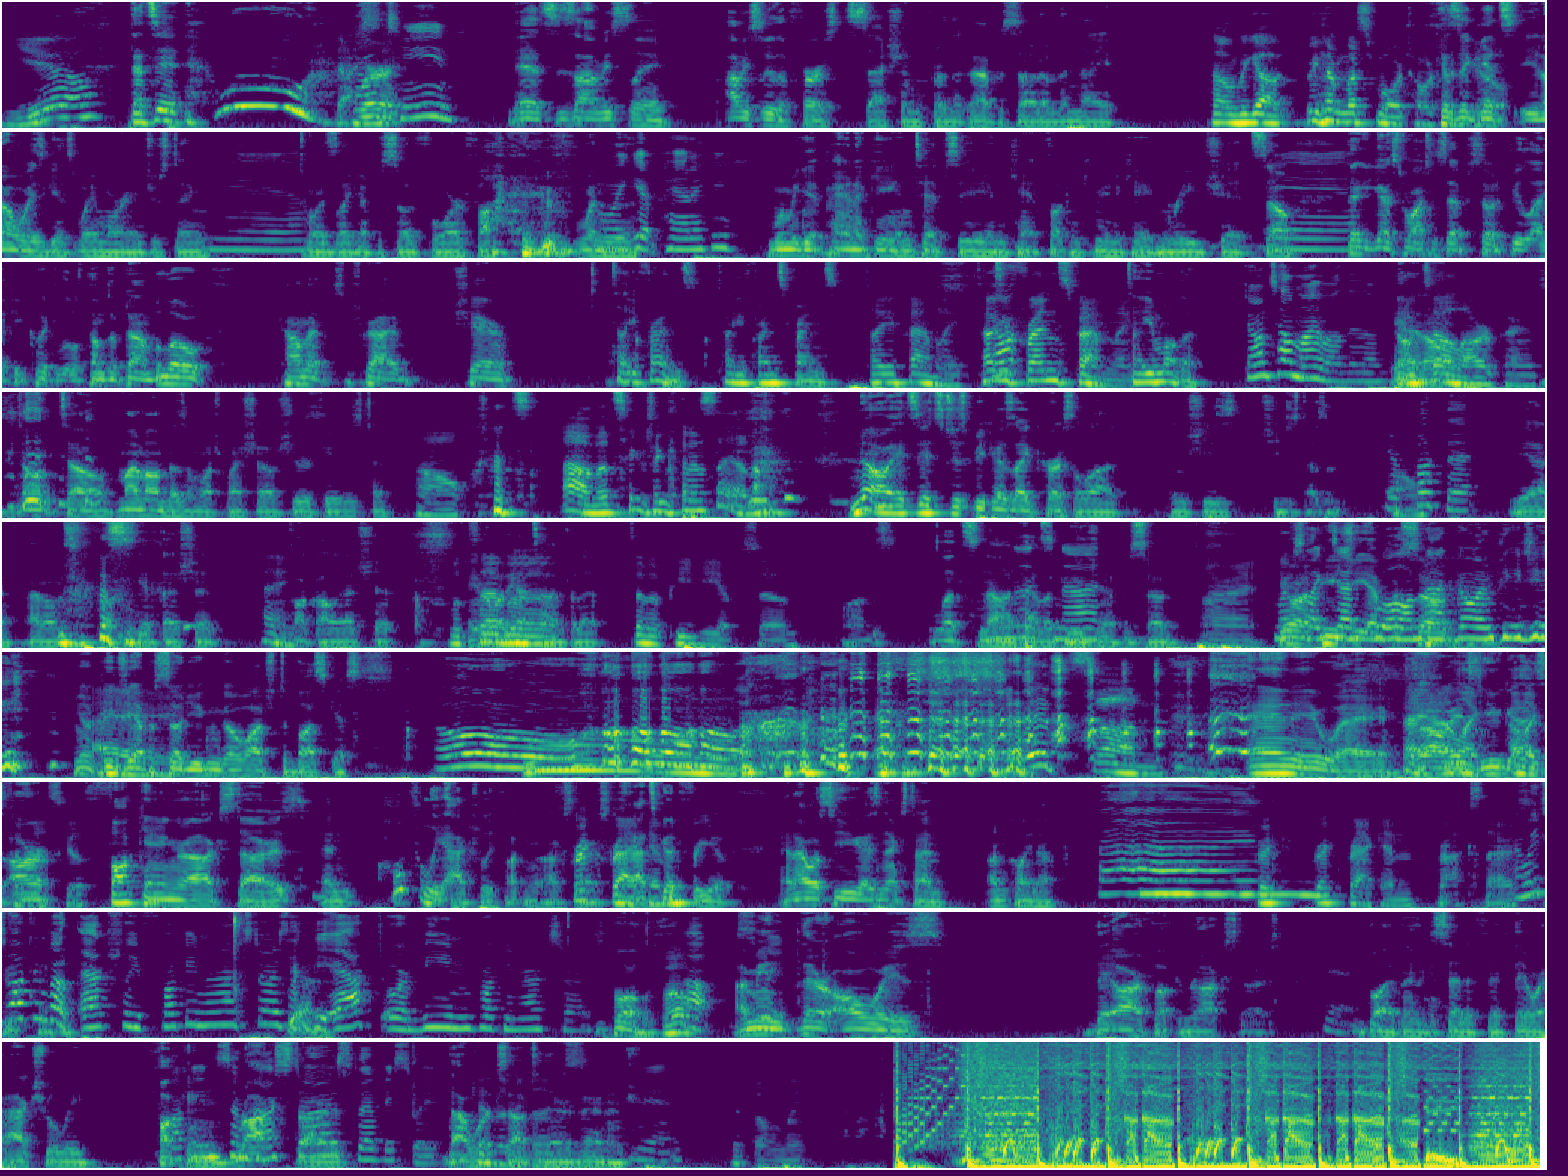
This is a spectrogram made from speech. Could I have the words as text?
Yeah. That's it. Woo! That's We're- Good team. yeah, this is obviously obviously the first session for the episode of the night Oh, we got we got much more torture. because to it go. gets it always gets way more interesting Yeah. towards like episode four or five when When we the- get panicky. when we get panicky and tipsy and can't fucking communicate and read shit. So Yeah. thank you guys for watching this episode. If you like it, click a little thumbs up down below, comment, subscribe, share, tell your friends, tell your friends' friends, Tell your family. Tell your Don't- friends' family. tell your mother. Don't tell my mother though. Yeah, Don't don't, tell our parents. don't tell. My mom doesn't watch my show. She refuses to. Oh, oh, that's actually kind of sad. No, it's it's just because I curse a lot, and she's she just doesn't. Yeah, Oh. fuck that. Yeah, I don't fucking get that shit. Hey, Fuck all that shit. let's Ain't have nobody got a time for that. let's have a PG episode once. Let's not Let's have a not. PG episode. All right. You Much want a like PG Deadpool, I'm not going PG. You know, a PG Hey. episode, you can go watch Tobuscus. Oh. Shit, son. Anyway, as Hey, I always, like- you I guys like are Damascus. fucking rock stars, and hopefully actually fucking rock Frick stars. 'cause That's frackin'. good for you. And I will see you guys next time on Coin-Op. Bye. Frick, frick, frackin' rock stars. Are we talking about actually fucking rock stars, like Yeah. the act, or being fucking rock stars? Both. Whoa. Oh, I mean, sweet. they're always, they are fucking rock stars. Yeah. But like I said, if, if they were actually fucking, fucking some rock, rock stars, stars, that'd be sweet. that works out to their be advantage. Yeah. If only.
